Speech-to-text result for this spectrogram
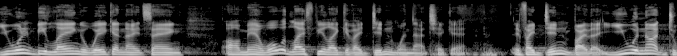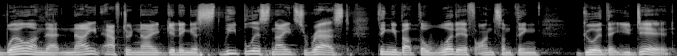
you wouldn't be laying awake at night saying, oh man, what would life be like if I didn't win that ticket? If I didn't buy that? You would not dwell on that night after night, getting a sleepless night's rest, thinking about the what if on something good that you did.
